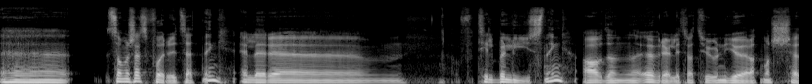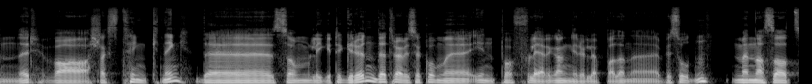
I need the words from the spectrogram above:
uh, som en slags forutsetning, eller uh, til belysning av den øvrige litteraturen gjør at man skjønner hva slags tenkning det som ligger til grunn. Det tror jeg vi skal komme inn på flere ganger i løpet av denne episoden. Men altså at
